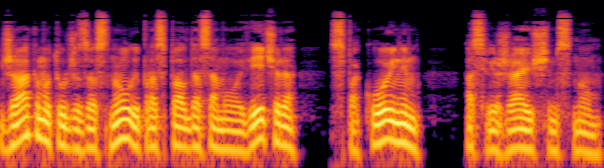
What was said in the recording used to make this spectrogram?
Джакомо тут же заснул и проспал до самого вечера спокойным, освежающим сном.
